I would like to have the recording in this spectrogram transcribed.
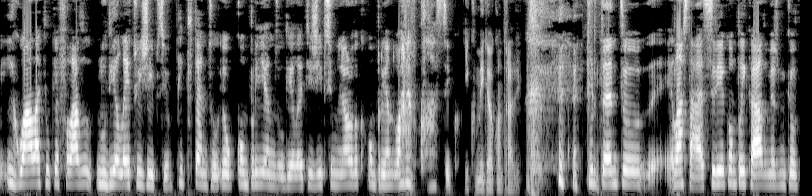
igual àquilo que é falado no dialeto egípcio. E, portanto, eu compreendo o dialeto egípcio melhor do que compreendo o árabe clássico. E comigo é o contrário. Portanto, lá está, seria complicado, mesmo que eu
